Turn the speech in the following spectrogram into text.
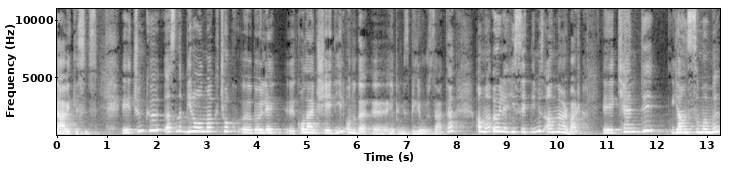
davetlisiniz. Çünkü aslında bir olmak çok böyle kolay bir şey değil. Onu da hepimiz biliyoruz zaten. Ama öyle hissettiğimiz anlar var. Kendi yansımamı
